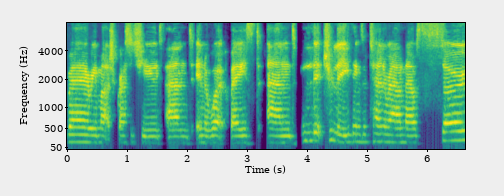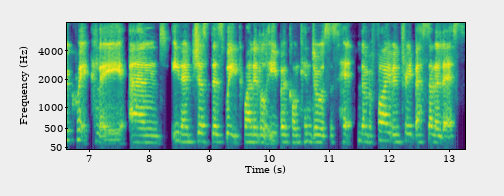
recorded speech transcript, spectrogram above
very much gratitude and inner work based. And literally, things have turned around now so quickly. And, you know, just this week, my little ebook on Kindles has hit number five in three bestseller lists.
